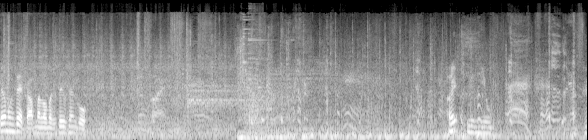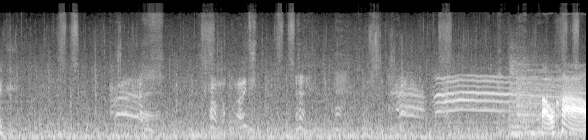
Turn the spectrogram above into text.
เครื่องมึงเสร็จก็มันลงมากระซื้อเครื่องกูเฮ้ยลืมนิวเสาขาว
